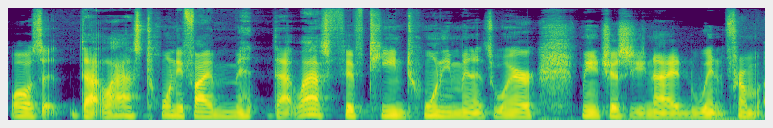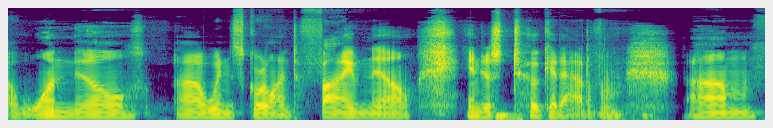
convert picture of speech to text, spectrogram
what was it? That last 25 min- that last 15 20 minutes where manchester united went from a 1-0 uh, scoreline to 5-0 and just took it out of them. Um,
